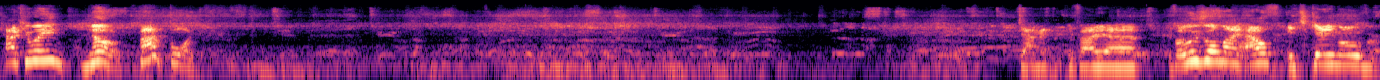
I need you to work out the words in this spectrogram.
Kakyoin, no, bad boy. Damn it! If I uh, if I lose all my health, it's game over.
